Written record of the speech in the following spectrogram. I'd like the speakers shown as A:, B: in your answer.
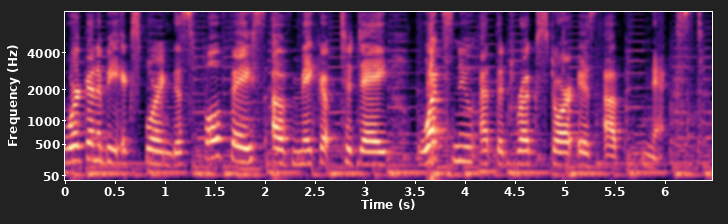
A: we're going to be exploring this full face of makeup today. What's new at the drugstore is up next.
